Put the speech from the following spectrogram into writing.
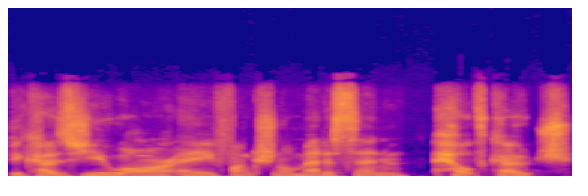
because you are a functional medicine health coach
